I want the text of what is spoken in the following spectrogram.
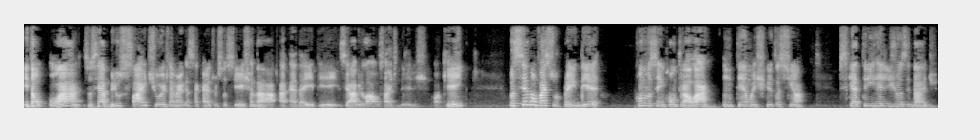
Então, lá, se você abrir o site hoje da American Psychiatry Association, da, é da APA, você abre lá o site deles, ok? Você não vai surpreender quando você encontrar lá um tema escrito assim, ó, psiquiatria e religiosidade.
